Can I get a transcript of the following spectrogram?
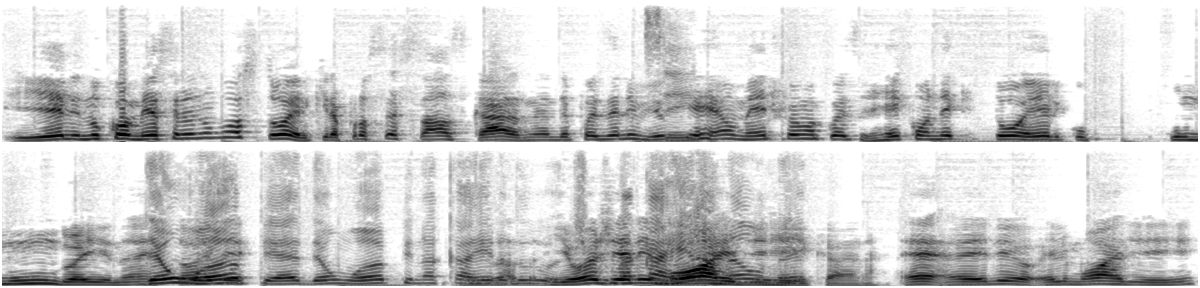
E ele no começo ele não gostou, ele queria processar os caras, né? Depois ele viu Sim. que realmente foi uma coisa, reconectou ele com, com o mundo aí, né? deu um Então ele- up, é, deu um up na carreira Exato. do E tipo, hoje na ele morre não, de né? rir, cara. É, ele, ele morre de rir.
